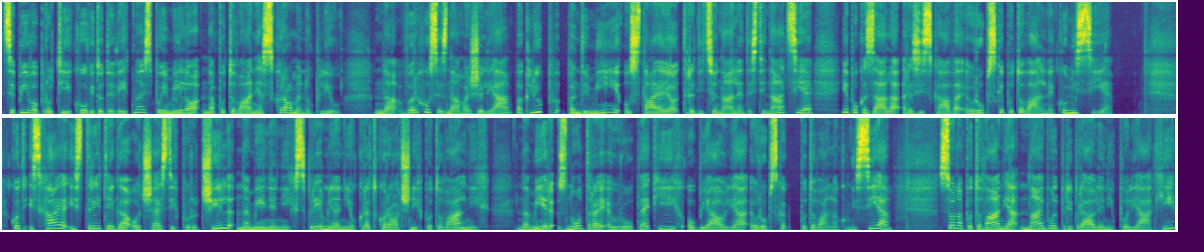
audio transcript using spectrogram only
Cepivo proti COVID-19 bo imelo na potovanja skromen vpliv, na vrhu seznama želja pa kljub pandemiji ostajajo tradicionalne destinacije, je pokazala raziskava Evropske potovalne komisije. Kot izhaja iz tretjega od šestih poročil, namenjenih spremljanju kratkoročnih potovalnih namer znotraj Evrope, ki jih objavlja Evropska potovalna komisija, so na potovanja najbolj pripravljeni Poljaki,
